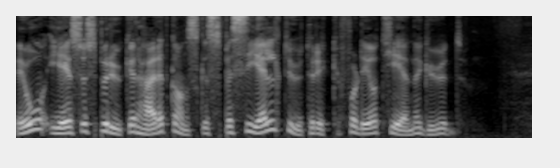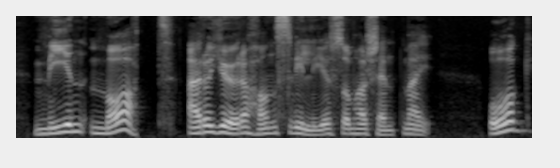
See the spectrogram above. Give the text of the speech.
Jo, Jesus bruker her et ganske spesielt uttrykk for det å tjene Gud. Min mat er å gjøre Hans vilje som har sendt meg, og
